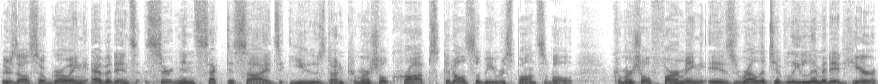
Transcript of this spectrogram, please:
There's also growing evidence certain insecticides used on commercial crops could also be responsible. Commercial farming is relatively limited here,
